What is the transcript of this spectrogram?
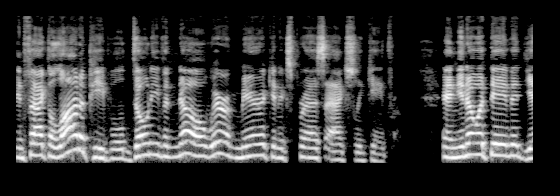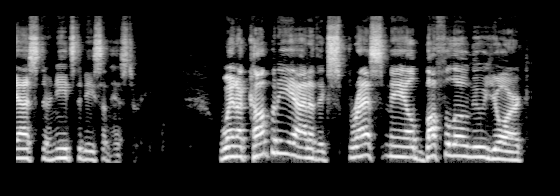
In fact, a lot of people don't even know where American Express actually came from. And you know what, David? Yes, there needs to be some history. When a company out of Express Mail, Buffalo, New York,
